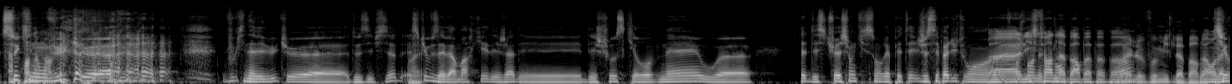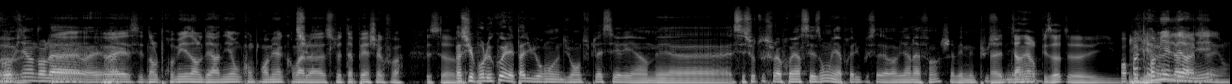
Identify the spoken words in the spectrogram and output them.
ceux qui n'ont vu que euh, vous qui n'avez vu que euh, deux épisodes, est-ce Ouais. que vous avez remarqué déjà des, des choses qui revenaient ou euh, peut-être des situations qui sont répétées Je sais pas du tout. hein, Bah, L'histoire de la barbe à papa. Ouais, le vomi de la barbe. Bah, on qui a- revient dans la. Ouais, ouais, ouais, c'est dans le premier, dans le dernier, on comprend bien qu'on va la- se le taper à chaque fois. C'est ça. Parce que pour le coup, elle est pas durant, durant toute la série, hein, mais euh, c'est surtout sur la première saison et après, du coup, ça revient à la fin. J'avais même plus. Le souvenir. dernier épisode, euh, il, pas il a- premier et le dernier. épisode, non.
